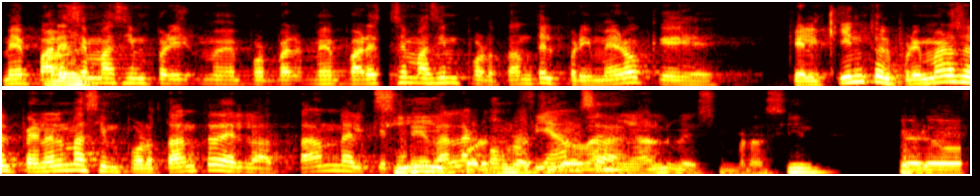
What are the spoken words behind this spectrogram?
me, parece más me, parece más importante el primero que, que, el quinto. El primero es el penal más importante de la tanda, el que te da la por confianza. Eso lo Dani Alves en Brasil. Pero,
